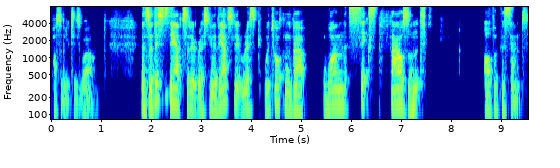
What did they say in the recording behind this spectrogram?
possibility as well. And so this is the absolute risk. You know, the absolute risk, we're talking about one six thousandth of a percent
